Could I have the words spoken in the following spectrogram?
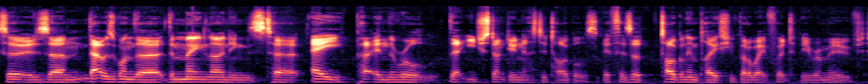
So it was, um, that was one of the, the main learnings to A, put in the rule that you just don't do nested toggles. If there's a toggle in place, you've got to wait for it to be removed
